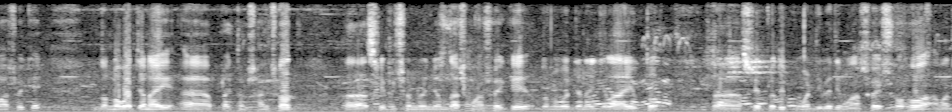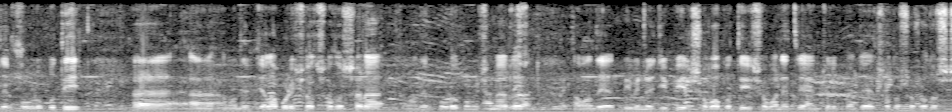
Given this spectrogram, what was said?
মহাশয়কে। ধন্যবাদ জানাই প্রাক্তন সাংসদ শ্রী মিশন রঞ্জন দাস মহাশয়কে ধন্যবাদ জানাই জেলা আয়ুক্ত শ্রী প্রদীপ কুমার দ্বিবেদী মহাশয় সহ আমাদের পৌরপতি আমাদের জেলা পরিষদ সদস্যরা, আমাদের পৌর কমিশনাররা আমাদের বিভিন্ন জিপির সভাপতি, সভানেত্রী, আঞ্চলিক পঞ্চায়েত সদস্য সদস্য,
